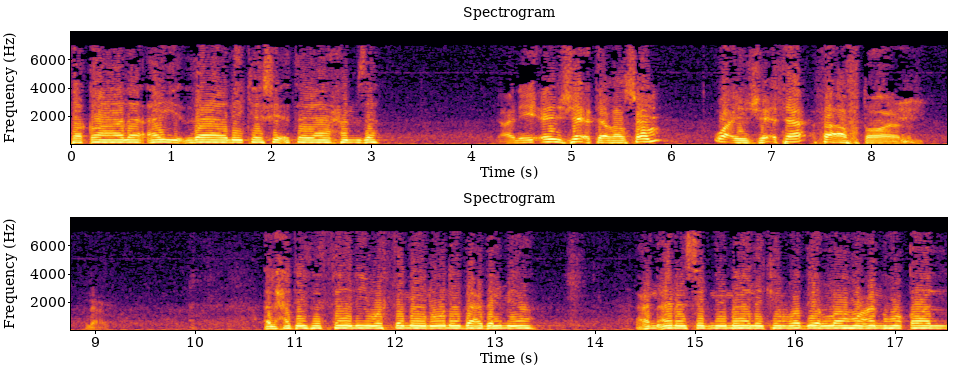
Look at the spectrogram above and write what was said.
فقال أي ذلك شئت يا حمزة؟ يعني إن شئت فصم وإن شئت فأفطر. نعم. الحديث الثاني والثمانون بعد المئة. عن أنس بن مالك رضي الله عنه قال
